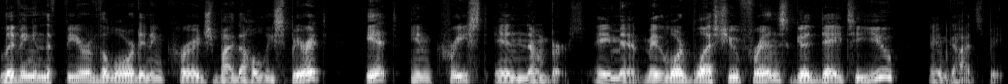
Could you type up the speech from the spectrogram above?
living in the fear of the Lord and encouraged by the Holy Spirit. It increased in numbers. Amen. May the Lord bless you, friends. Good day to you and Godspeed.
